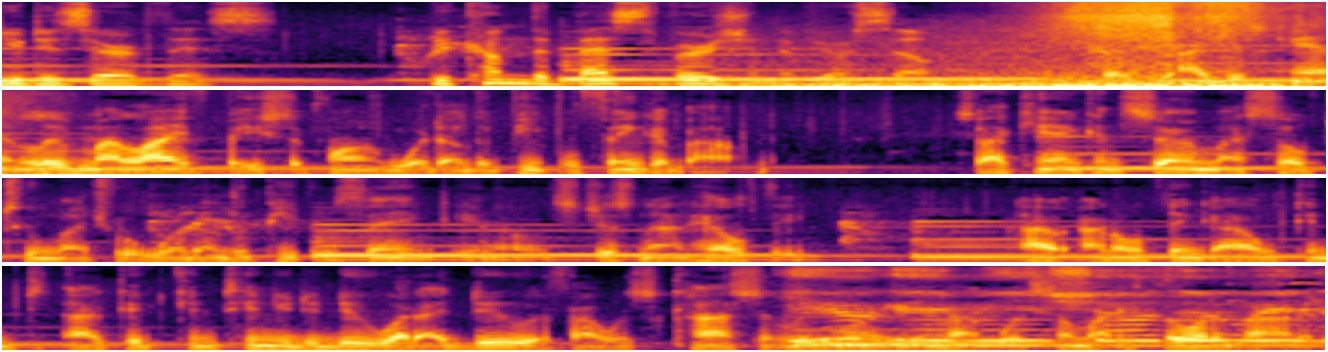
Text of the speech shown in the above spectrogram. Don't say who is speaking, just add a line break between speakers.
You deserve this. Become the best version of yourself.
I just can't live my life based upon what other people think about me. So I can't concern myself too much with what other people think. You know, it's just not healthy. I, I don't think I, I could continue to do what I do if I was constantly worrying about what somebody thought about it.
